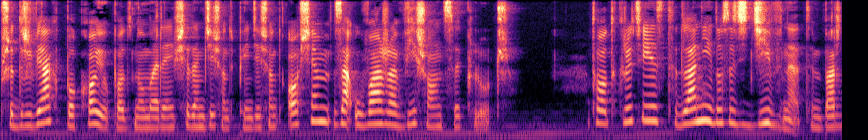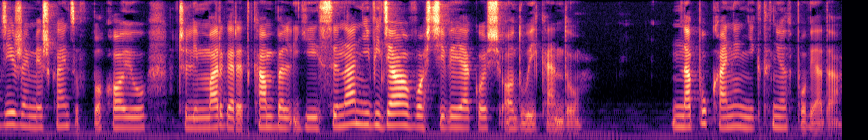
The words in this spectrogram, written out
Przy drzwiach pokoju pod numerem 7058 zauważa wiszący klucz. To odkrycie jest dla niej dosyć dziwne, tym bardziej, że mieszkańców pokoju, czyli Margaret Campbell i jej syna, nie widziała właściwie jakoś od weekendu. Na pukanie nikt nie odpowiada.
